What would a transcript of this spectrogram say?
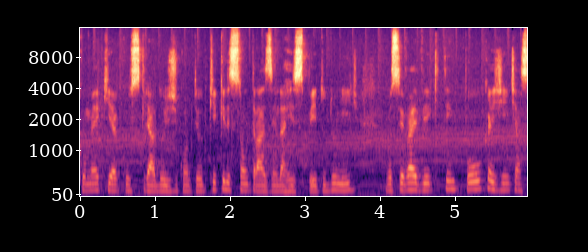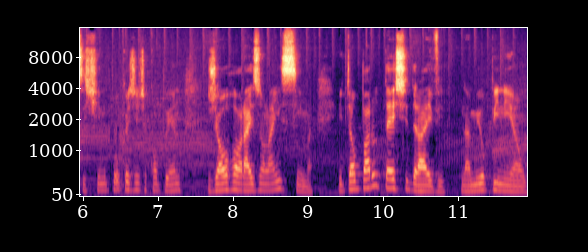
como é que é com os criadores de conteúdo, o que, que eles estão trazendo a respeito do Need. Você vai ver que tem pouca gente assistindo, pouca gente acompanhando já o Horizon lá em cima. Então, para o test drive, na minha opinião,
